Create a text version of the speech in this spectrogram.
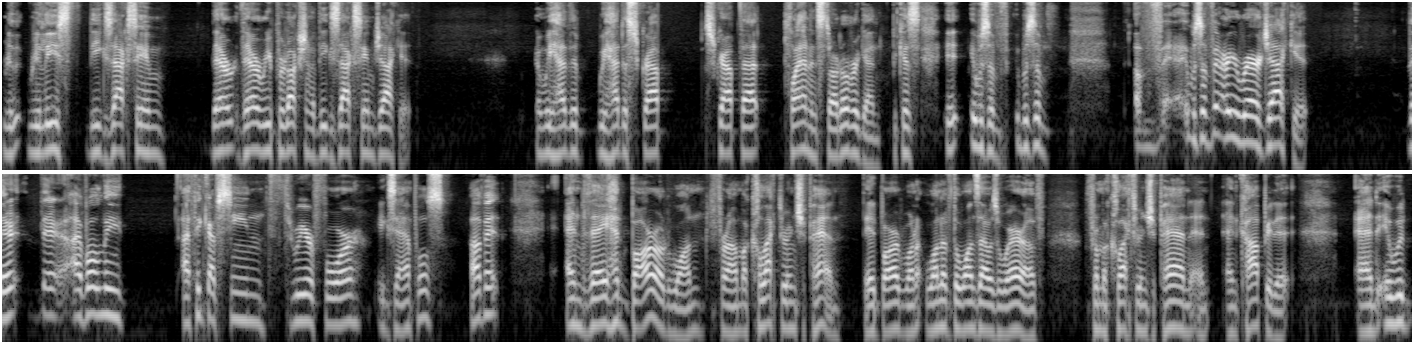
re- released the exact same their their reproduction of the exact same jacket, and we had to we had to scrap scrap that plan and start over again because it, it was a it was a, a it was a very rare jacket there there I've only I think I've seen three or four examples of it, and they had borrowed one from a collector in Japan. They had borrowed one one of the ones I was aware of from a collector in Japan and and copied it. And it would,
